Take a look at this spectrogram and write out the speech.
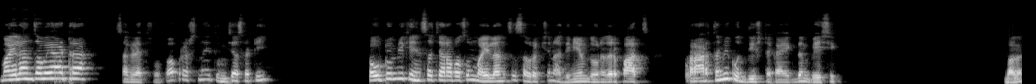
महिलांचं वय अठरा. सगळ्यात सोपा प्रश्न आहे तुमच्यासाठी. कौटुंबिक हिंसाचारापासून महिलांचं संरक्षण अधिनियम दोन हजार पाच. प्राथमिक उद्दिष्ट काय? एकदम बेसिक बघा.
